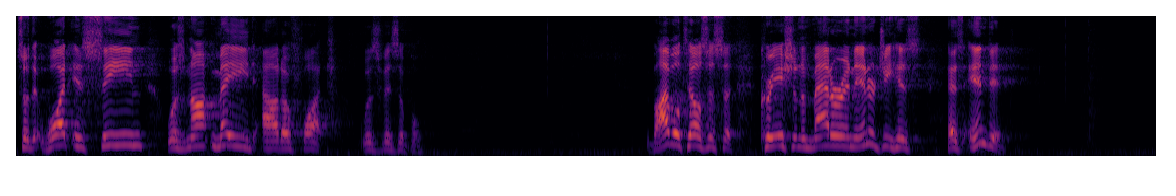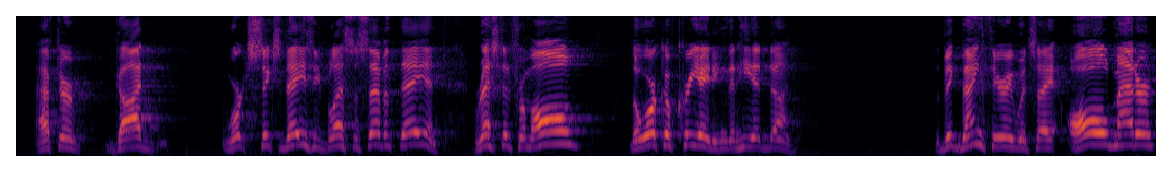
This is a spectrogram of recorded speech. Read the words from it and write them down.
so that what is seen was not made out of what was visible. The Bible tells us the creation of matter and energy has, has ended. After God worked six days, he blessed the seventh day and rested from all the work of creating that he had done. The Big Bang Theory would say all matter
